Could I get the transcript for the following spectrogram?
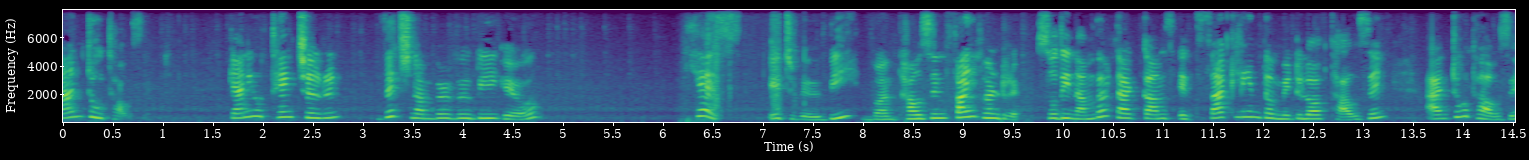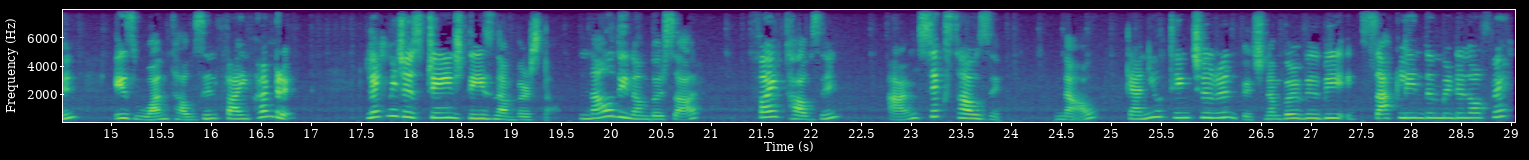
and 2000. Can you think children which number will be here? Yes, it will be 1500. So the number that comes exactly in the middle of 1000 and 2000 is 1500. Let me just change these numbers now. Now the numbers are 5000 and 6000. Now can you think children which number will be exactly in the middle of it?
